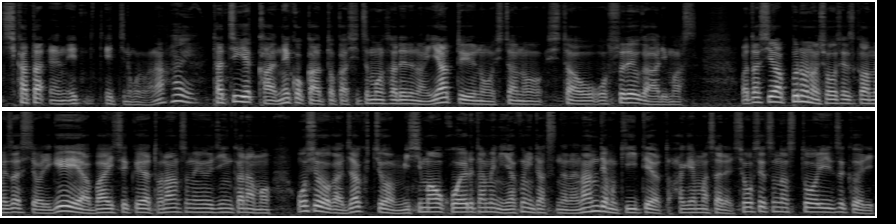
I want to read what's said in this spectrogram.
仕方、えーエッエッチのことかな？はい。立ちか猫かとか質問されるのは嫌というのをしたのしたを恐れがあります私はプロの小説家を目指しておりゲイやバイセクやトランスの友人からも和尚が弱長三島を超えるために役に立つなら何でも聞いてよと励まされ小説のストーリー作り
